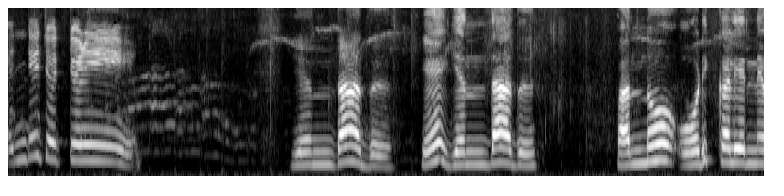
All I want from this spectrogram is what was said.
എന്റെ ചുറ്റണി. എന്താ അത്? ഏ എന്താ അത്? വന്നു ഓടിക്കളി തന്നെ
